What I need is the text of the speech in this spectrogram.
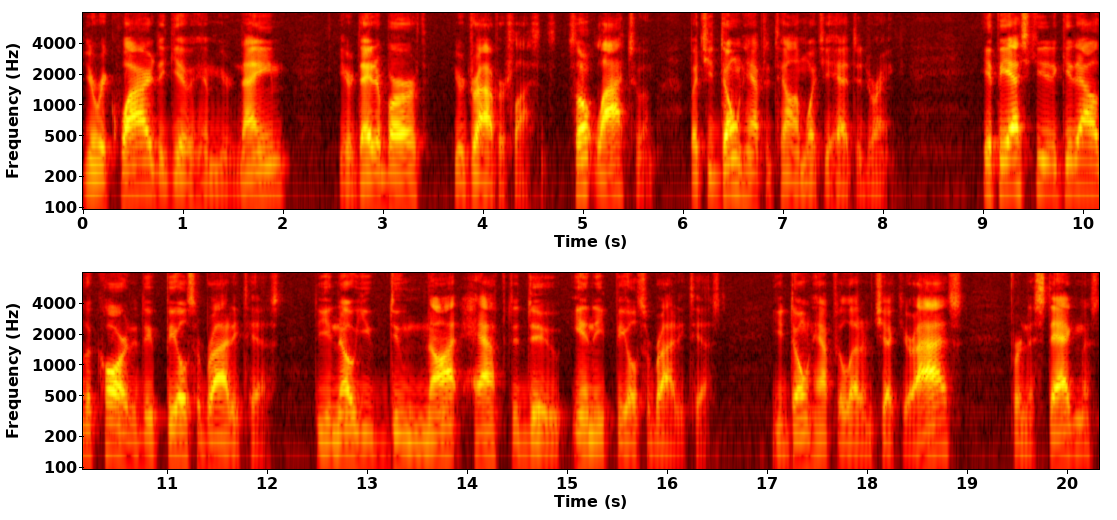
You're required to give him your name, your date of birth, your driver's license. So don't lie to him but you don't have to tell him what you had to drink. If he asks you to get out of the car to do field sobriety test, do you know you do not have to do any field sobriety test? You don't have to let him check your eyes for nystagmus.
